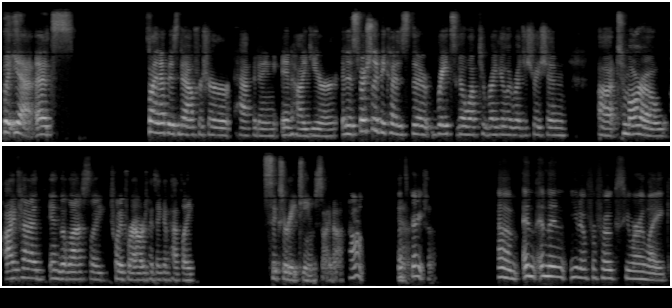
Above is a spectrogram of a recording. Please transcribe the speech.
but yeah, it's sign up is now for sure happening in high gear and especially because the rates go up to regular registration uh, tomorrow, I've had in the last like 24 hours, I think I've had like six or eight teams sign up. Oh, that's yeah, great. So. Um, and and then you know, for folks who are like,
